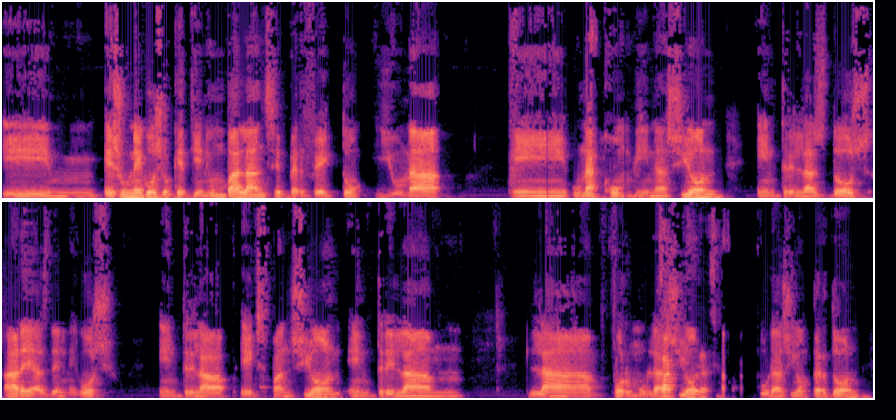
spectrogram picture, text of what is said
es un negocio que tiene un balance perfecto y una, una combinación entre las dos áreas del negocio, entre la expansión, entre la, la formulación, facturación, perdón,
